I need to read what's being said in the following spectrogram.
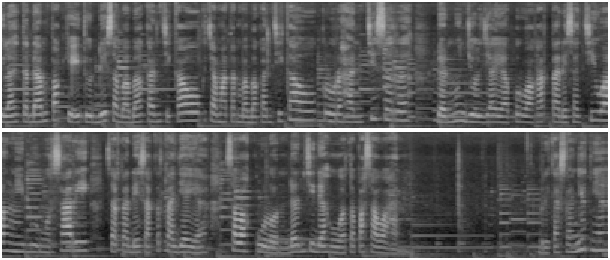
Wilayah terdampak yaitu Desa Babakan Cikau, Kecamatan Babakan Cikau, Kelurahan Cisereh, dan Munjul Jaya Purwakarta, Desa Ciwangi, Bungursari, serta Desa Kertajaya, Sawah Kulon, dan Cidahu atau Pasawahan. Berita selanjutnya,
